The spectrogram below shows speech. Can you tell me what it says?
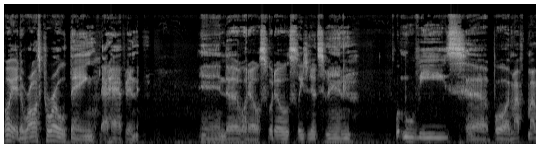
Oh yeah, the Ross Perot thing that happened. And uh, what else? What else, ladies and gentlemen? What movies? Uh, boy, my my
